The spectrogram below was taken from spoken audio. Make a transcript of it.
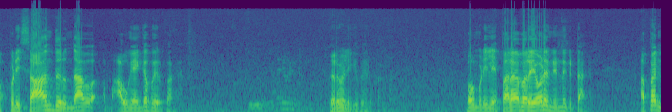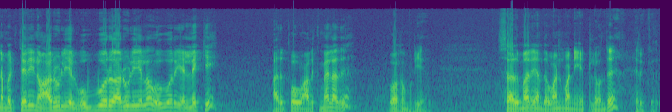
அப்படி சார்ந்து இருந்தால் அவங்க எங்கே போயிருப்பாங்க? பெருவழிக்கு போயிருப்பாங்க. போக முடியலையே. பரபரையோடு நின்றுக்கிட்டாங்க அப்போ நமக்கு தெரியணும் அருளியல் ஒவ்வொரு அருளியலும் ஒவ்வொரு எல்லைக்கு அது போகும். அதுக்கு மேலே அது போக முடியாது. ஸோ அது மாதிரி அந்த ஒன் ஒன் எயிட்டில் வந்து இருக்குது.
